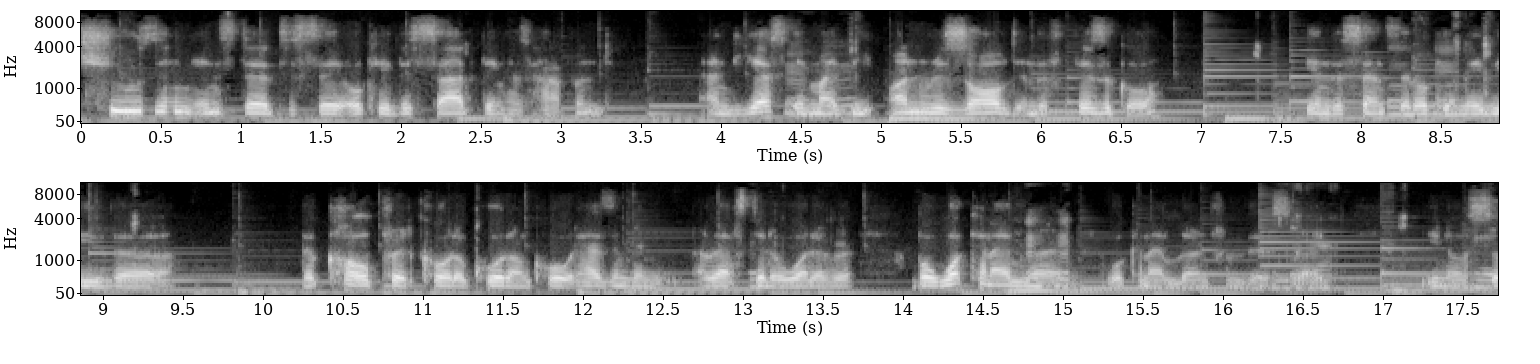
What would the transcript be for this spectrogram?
choosing instead to say, okay, this sad thing has happened, and yes, it might Mhm. be unresolved in the physical, in the sense that okay, Mhm. maybe the the culprit, quote unquote, unquote, hasn't been arrested or whatever. But what can I learn? Mm-hmm. What can I learn from this? Yeah. Right? You know. So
